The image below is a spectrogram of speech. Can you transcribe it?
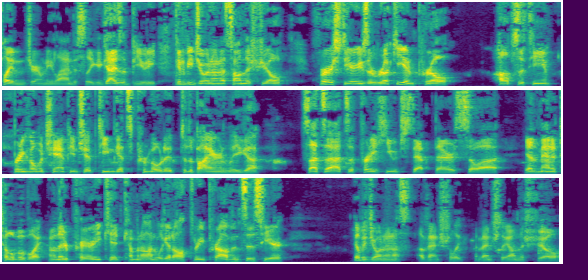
played in Germany, Landesliga. A guy's a beauty. Gonna be joining us on the show. First year he's a rookie and pro. Helps the team bring home a championship. Team gets promoted to the Bayern Liga. So that's a, that's a pretty huge step there. So uh yeah, the Manitoba boy, another Prairie kid coming on. We'll get all three provinces here. He'll be joining us eventually, eventually on the show.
